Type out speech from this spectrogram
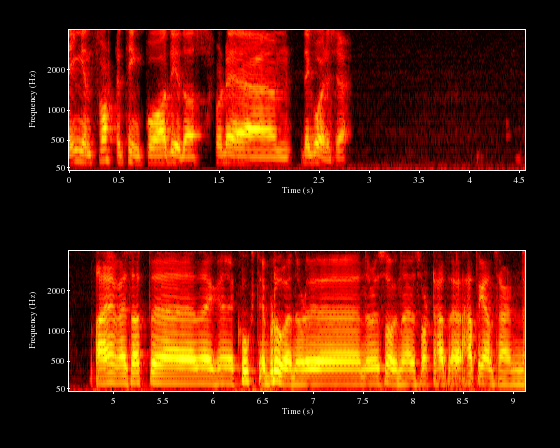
ingen svarte ting på Adidas. For det, det går ikke. Nei, jeg vet sett det kokte blodet når du, når du så den svarte hettegenseren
